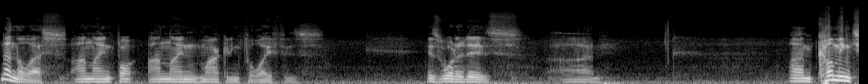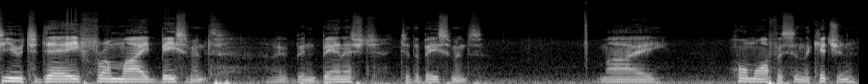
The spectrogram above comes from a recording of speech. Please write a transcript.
nonetheless, online fo- online marketing for life is is what it is. Uh, I'm coming to you today from my basement. I've been banished to the basement. My home office in the kitchen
